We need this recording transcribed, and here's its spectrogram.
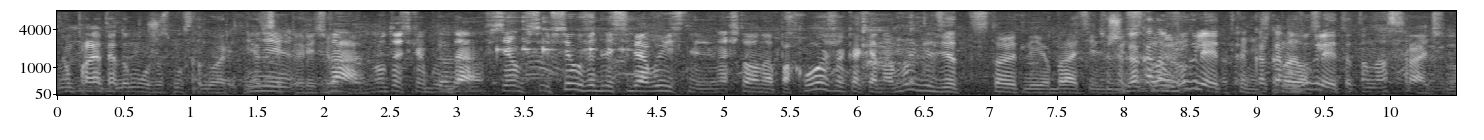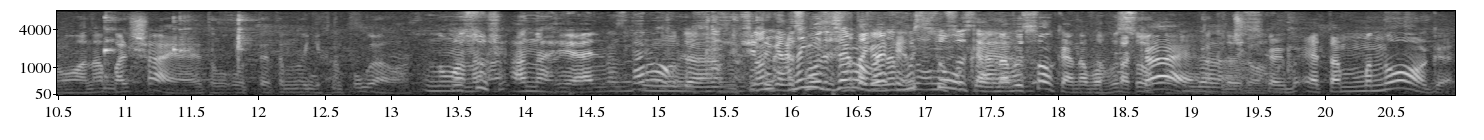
Ну, про это, я думаю, уже смысла говорить нет, Нет. все. Да, ну то есть как бы, да, все, все, все уже для себя выяснили, на что она похожа, как она выглядит, стоит ли ее брать или Слушай, не как она стоит. выглядит, Ну, конечно, как она пожалуйста. выглядит, это насрать. Но она большая, это вот это многих напугало. Ну, Ну, она, слушай, она реально здоровая. ну да. Слушай, Но учитывая, она- когда она не смотришь здоровая, она фотографии, ну, ну, смысле, высокая. она высокая, она вот высокая, такая. да. То есть, как бы, это много.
